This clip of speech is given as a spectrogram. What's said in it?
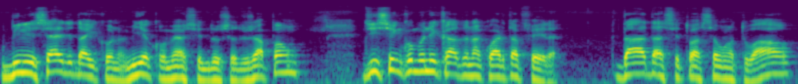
O Ministério da Economia, Comércio e Indústria do Japão disse em comunicado na quarta-feira: dada a situação atual,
